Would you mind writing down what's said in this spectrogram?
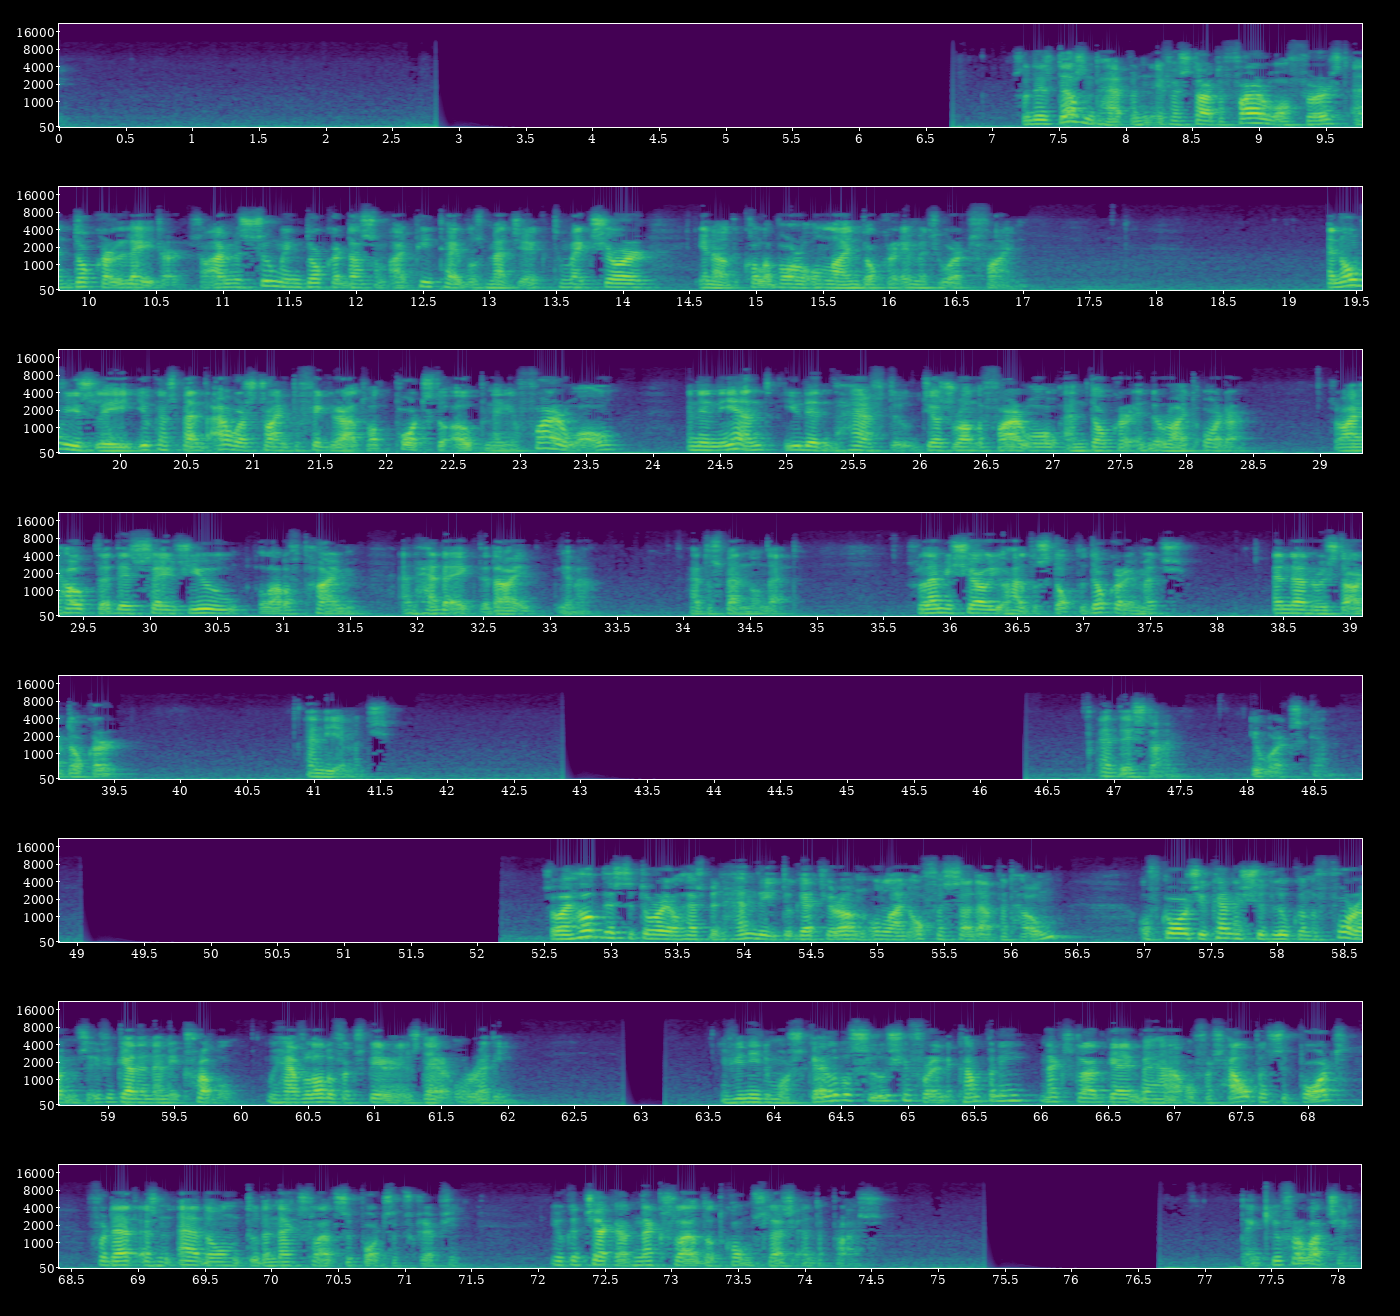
So this doesn't happen if I start a firewall first and Docker later. So I'm assuming Docker does some IP tables magic to make sure you know the Collabora Online Docker image works fine. And obviously you can spend hours trying to figure out what ports to open in your firewall and in the end you didn't have to just run the firewall and Docker in the right order. So I hope that this saves you a lot of time and headache that I, you know, had to spend on that. So let me show you how to stop the Docker image and then restart Docker and the image. And this time it works again. So I hope this tutorial has been handy to get your own online office set up at home. Of course you can and should look on the forums if you get in any trouble. We have a lot of experience there already. If you need a more scalable solution for any company, Nextcloud GmbH offers help and support for that as an add-on to the Nextcloud support subscription. You can check out nextcloud.com enterprise. Thank you for watching.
